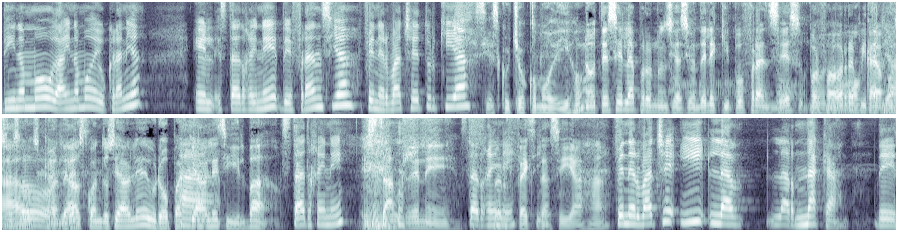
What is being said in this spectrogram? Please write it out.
Dinamo, Dynamo de Ucrania, el Stade Rennais de Francia, Fenerbahce de Turquía. Si escuchó como dijo. Nótese la pronunciación del equipo francés. Por favor, No, repitamos callados, eso. callados. Cuando se hable de Europa, que Ah. hable Silva. Stade Rennais. Stade René. Stade Rennais, Perfecta, sí, ajá. Fenerbahce y Lar- Larnaca de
